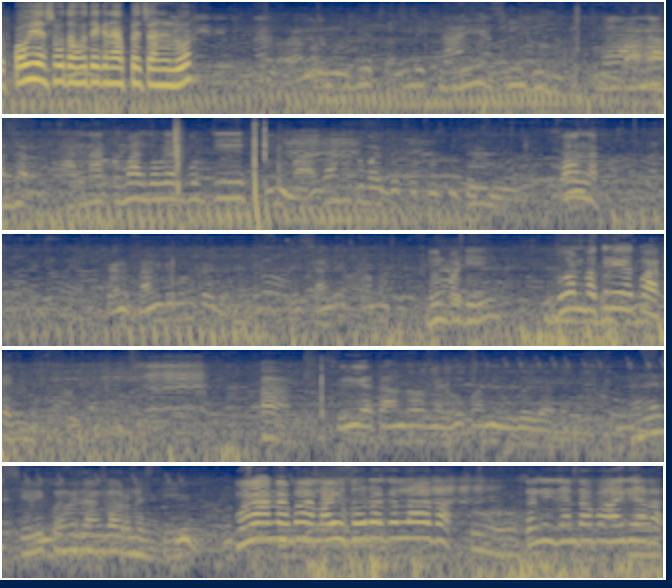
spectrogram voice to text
तर पाहूया सौदा होते का नाही आपल्या चॅनलवर अण्णा तुम्हाला जेवढ्या पुरती हा. ना. दोन पाठी दोन बकरी एक पाठ आहे. हा. शेळी पण अंगावर नसते. म्हणा ना बा लाईव्ह सौदा चालला आता. सगळी जनता पाहिजे आता.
